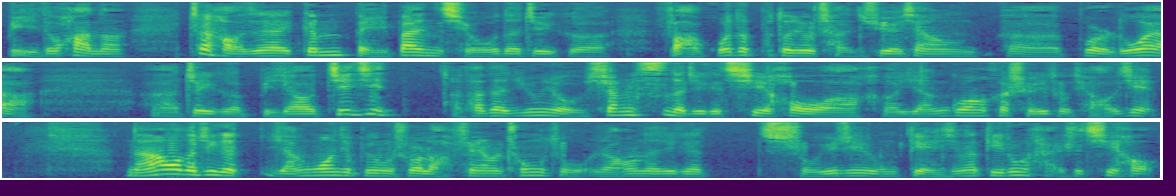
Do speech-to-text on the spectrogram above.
比的话呢，正好在跟北半球的这个法国的葡萄酒产区，像呃波尔多呀，啊这个比较接近啊，它的拥有相似的这个气候啊和阳光和水土条件。南澳的这个阳光就不用说了，非常充足。然后呢，这个属于这种典型的地中海式气候，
